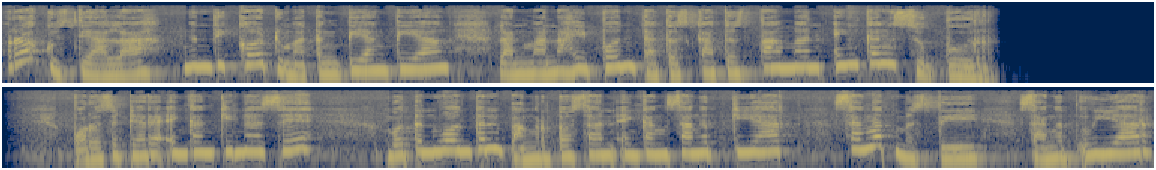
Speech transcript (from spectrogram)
Roh Gusti Allah ngendika dumateng tiang-tiang lan manahipun dados kados taman ingkang subur. Para sedherek ingkang kinasih, boten wonten pangertosan ingkang sanget kiat, sanget mesti, sanget wiyar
